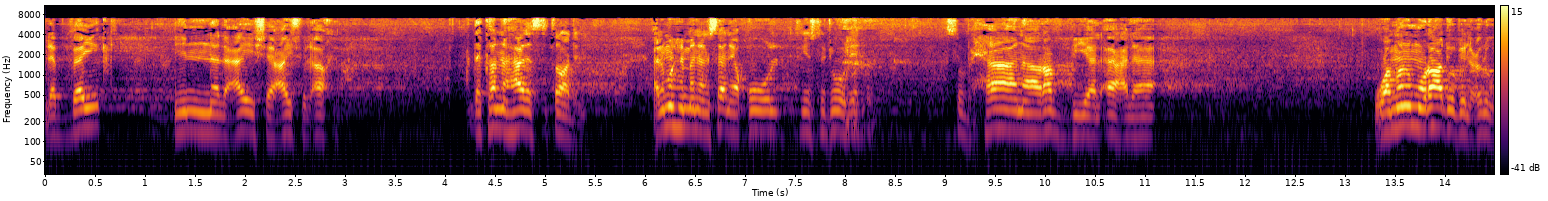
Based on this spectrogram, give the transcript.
لبيك إن العيش عيش الآخرة. ذكرنا هذا استطرادا. المهم أن الإنسان يقول في سجوده سبحان ربي الأعلى وما المراد بالعلو؟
